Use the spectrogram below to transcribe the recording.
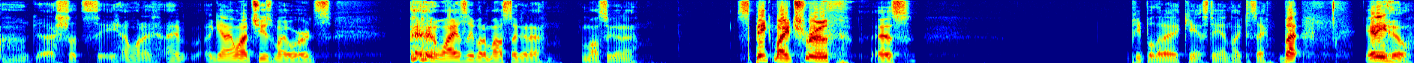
oh gosh, let's see. I want to I again I want to choose my words wisely, but I'm also gonna I'm also gonna speak my truth as people that I can't stand like to say. But anywho,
